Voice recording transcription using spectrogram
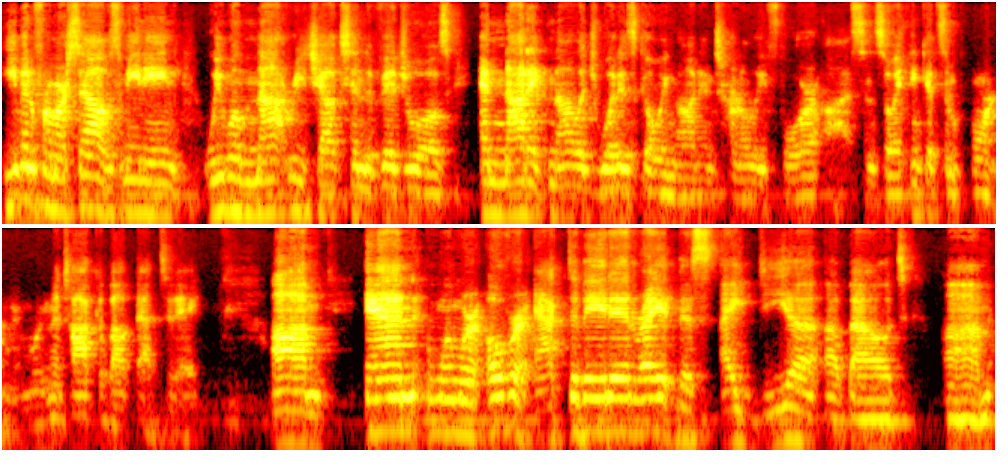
even from ourselves, meaning we will not reach out to individuals and not acknowledge what is going on internally for us. And so I think it's important, and we're gonna talk about that today. Um, and when we're overactivated, right, this idea about um,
